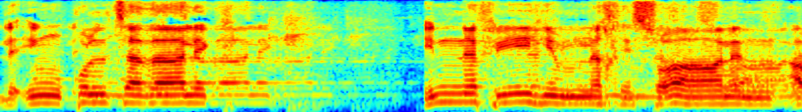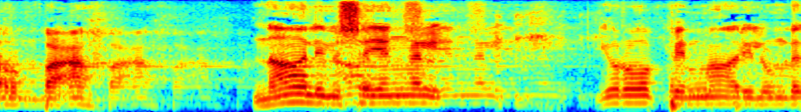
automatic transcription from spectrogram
لئن قلت ذلك إن فيهم لخصالا أربعة നാല് വിഷയങ്ങൾ യൂറോപ്യന്മാരിലുണ്ട്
